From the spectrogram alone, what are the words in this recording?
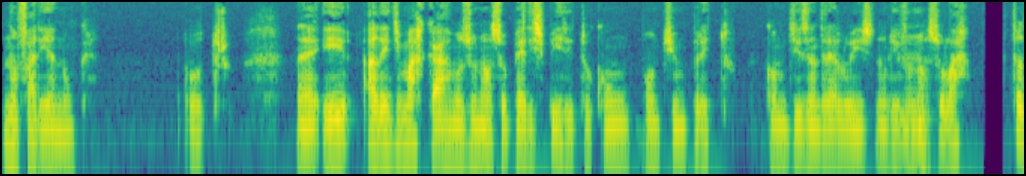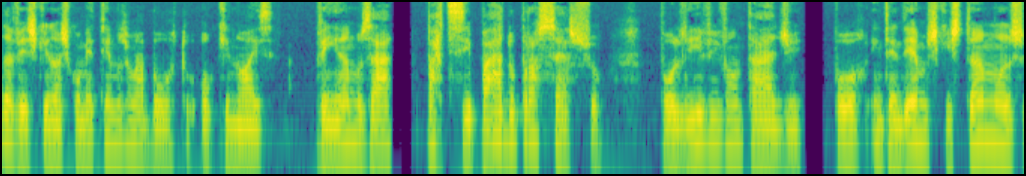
não faria nunca outro. Né? E além de marcarmos o nosso perispírito com um pontinho preto, como diz André Luiz no livro hum. Nosso Lar, toda vez que nós cometemos um aborto ou que nós venhamos a participar do processo por livre vontade, por entendermos que estamos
